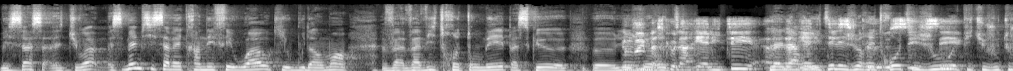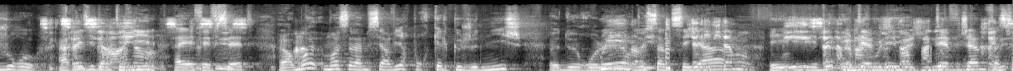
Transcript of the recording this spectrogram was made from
Mais ça, tu vois, même si ça va être un effet waouh qui au bout d'un moment va, va, vite retomber parce que euh, les oui, jeux. parce que la réalité. La, la, réalité, les jeux rétro, tu joues et puis tu joues toujours au, à Resident Evil, à FF7. Alors moi, moi, ça va me servir pour quelques jeux de niche, euh, de roller, de Saint Seiya et, et, Dev Jam face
